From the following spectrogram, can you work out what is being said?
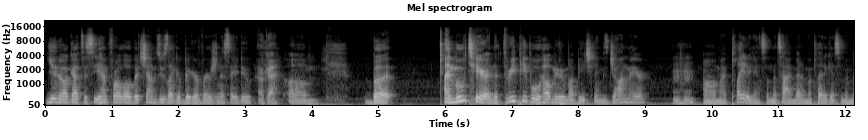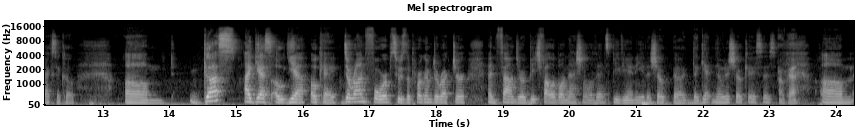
you know, I got to see him for a little bit. Shamzu's like a bigger version of Seydu. Okay. Um, but I moved here, and the three people who helped me with my beach game is John Mayer. Mm-hmm. Um, I played against him. That's how I met him. I played against him in Mexico. Um, Gus, I guess. Oh yeah, okay. Duran Forbes, who's the program director and founder of Beach Volleyball National Events (BVNE), the show, the, the Get Notice showcases. Okay. Um,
